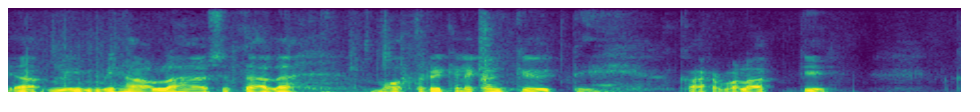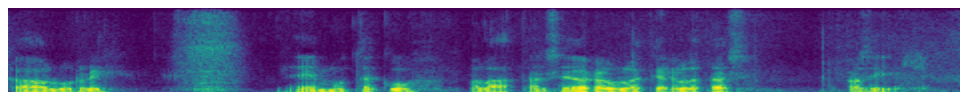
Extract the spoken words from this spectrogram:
Ja Mimmihan on lähdössä täällä moottorikelikan kyytiin. Karvalakki, kauluri. Ei muuta kuin palataan seuraavalla kerralla taas asialle.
